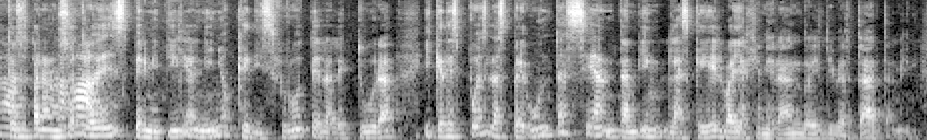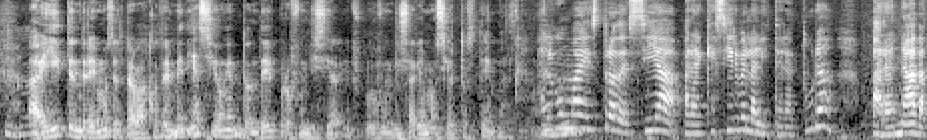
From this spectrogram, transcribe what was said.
Entonces, para nosotros es permitirle al niño que disfrute la lectura y que después las preguntas sean también las que él vaya generando en libertad también. Ahí tendremos el trabajo de mediación en donde profundizar, profundizaremos ciertos temas. Algún maestro decía, ¿para qué sirve la literatura? Para nada,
